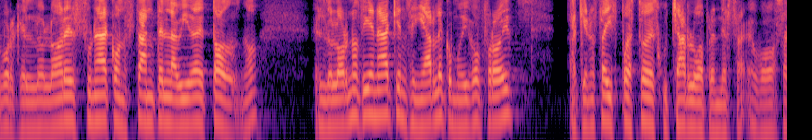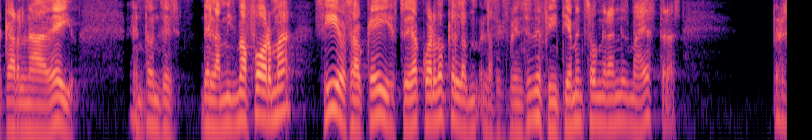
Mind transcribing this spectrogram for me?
porque el dolor es una constante en la vida de todos, ¿no? El dolor no tiene nada que enseñarle, como dijo Freud, a quien no está dispuesto a escucharlo o aprender o sacar nada de ello. Entonces, de la misma forma, sí, o sea, ok, estoy de acuerdo que las, experiencias definitivamente son grandes maestras, pero,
